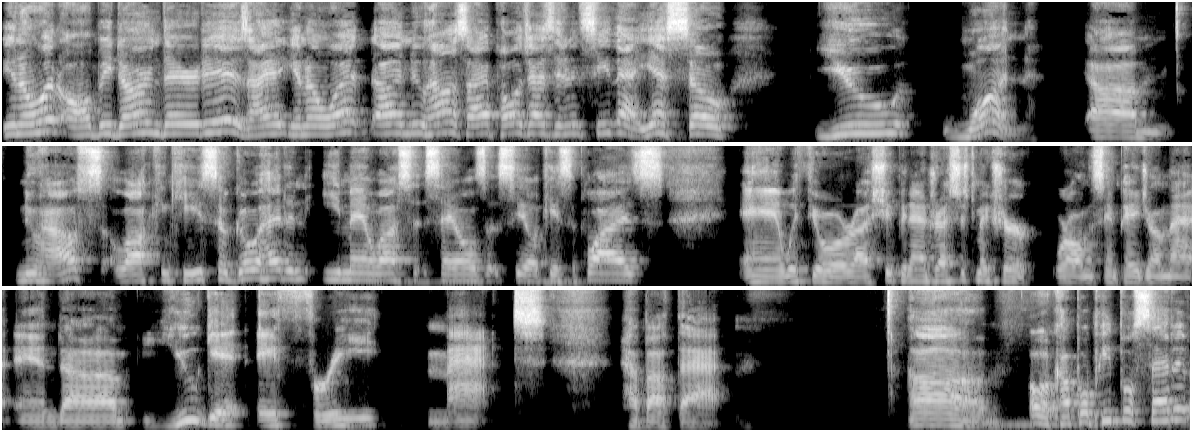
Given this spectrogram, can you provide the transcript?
you know what? I'll be darned. There it is. I, you know what? Uh, Newhouse, I apologize. I didn't see that. Yes. So you won. Um, Newhouse, lock and key. So go ahead and email us at sales at CLK Supplies and with your uh, shipping address, just to make sure we're all on the same page on that. And um, you get a free mat. How about that? Um, oh, a couple people said it.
